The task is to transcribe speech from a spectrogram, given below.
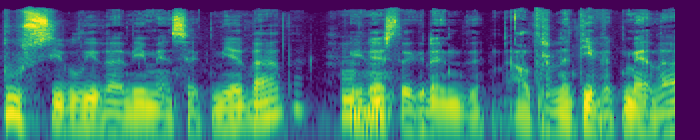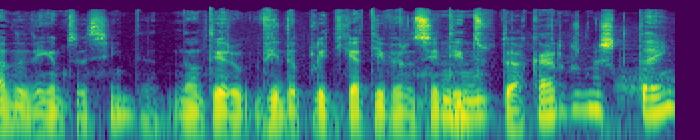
possibilidade imensa que me é dada uhum. e nesta grande alternativa que me é dada, digamos assim, de não ter vida política ativa no sentido uhum. de disputar cargos, mas que tenho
